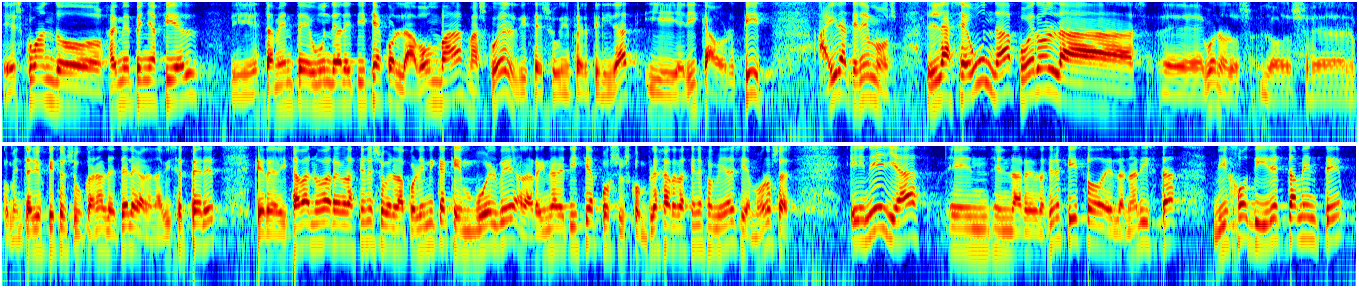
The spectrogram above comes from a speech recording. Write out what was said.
es cuando Jaime Peñafiel directamente hunde a Leticia con la bomba más cruel, dice su infertilidad y Erika Ortiz. Ahí la tenemos. La segunda fueron las, eh, bueno, los, eh, comentarios que hizo en su canal de Telegram Avise Pérez, que realizaba nuevas revelaciones sobre la polémica que envuelve a la reina Leticia por sus complejas relaciones familiares y amorosas. En ellas, en las revelaciones que hizo el analista, dijo directamente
